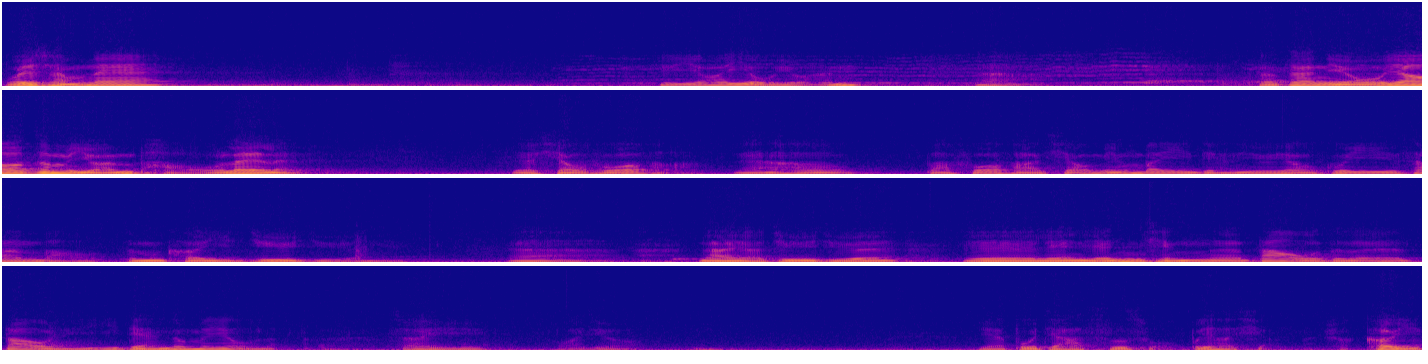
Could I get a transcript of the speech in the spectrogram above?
为什么呢？就因为有缘，啊，他在纽腰这么远跑来了。要学佛法，然后把佛法学明白一点，又要皈依三宝，怎么可以拒绝呢？啊，那要拒绝，呃，连人情啊、道德、道理一点都没有了。所以我就也不加思索，不要想，说可以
